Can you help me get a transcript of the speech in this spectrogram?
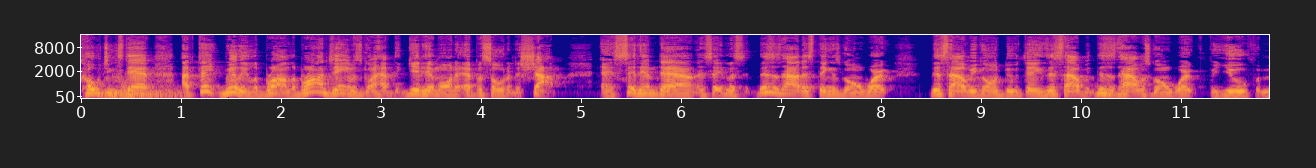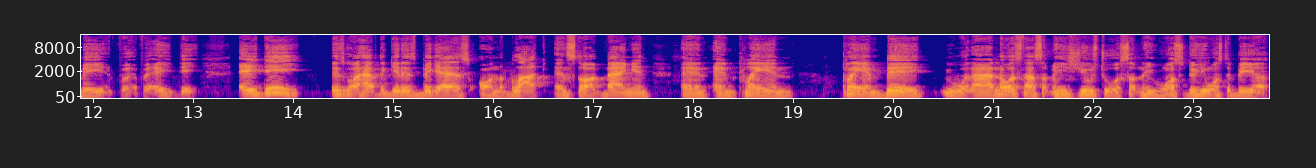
coaching staff. I think really LeBron, LeBron James is going to have to get him on an episode of the shop and sit him down and say, "Listen, this is how this thing is going to work. This is how we're going to do things. This is how we, this is how it's going to work for you, for me, and for, for AD. AD is going to have to get his big ass on the block and start banging and and playing playing big. What I know it's not something he's used to or something he wants to do. He wants to be a,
